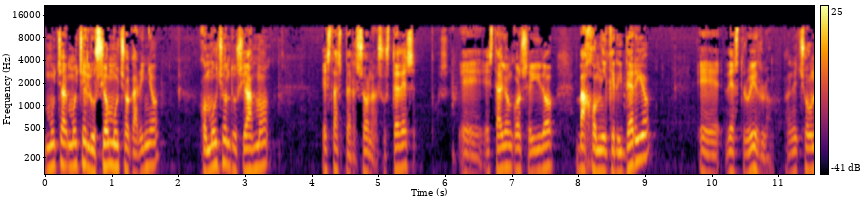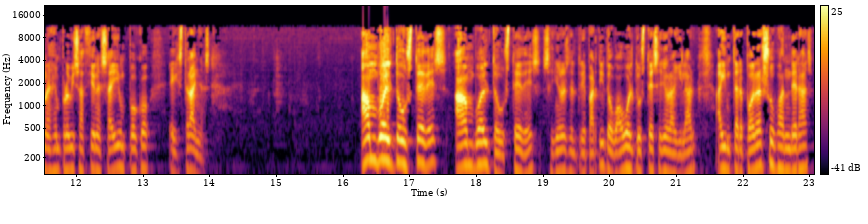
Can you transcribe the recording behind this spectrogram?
mucha, mucha ilusión, mucho cariño, con mucho entusiasmo estas personas. Ustedes pues, este año han conseguido, bajo mi criterio, destruirlo. Han hecho unas improvisaciones ahí un poco extrañas. Han vuelto ustedes, han vuelto ustedes, señores del tripartito, o ha vuelto usted, señor Aguilar, a interponer sus banderas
